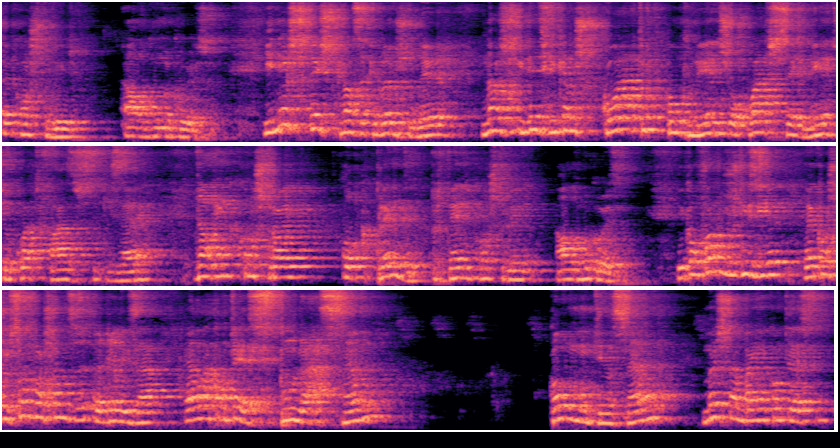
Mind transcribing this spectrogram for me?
a construir alguma coisa. E neste texto que nós acabamos de ler, nós identificamos quatro componentes, ou quatro segmentos, ou quatro fases, se quiserem, de alguém que constrói ou que pretende, pretende construir alguma coisa. E conforme vos dizia, a construção que nós estamos a realizar, ela acontece por ação com intenção, mas também acontece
